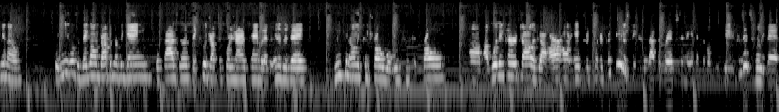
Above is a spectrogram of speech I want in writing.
you know, the Eagles, if they're going to drop another game besides us, they could drop the 49ers game, but at the end of the day, we can only control what we can control. Um, I would encourage y'all if y'all are on X or Twitter, continue to speak about the refs and the NFL because it's really bad.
